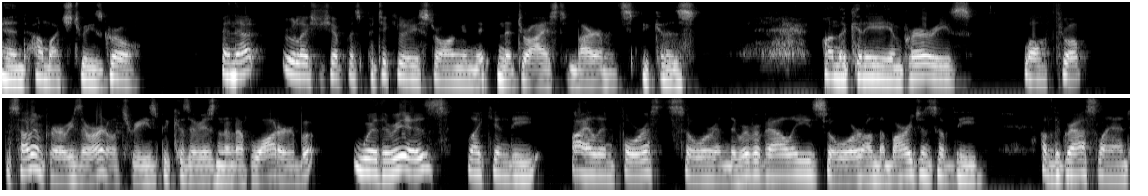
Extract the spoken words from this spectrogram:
and how much trees grow. And that relationship was particularly strong in the, in the driest environments because on the Canadian prairies, well, throughout the southern prairies, there are no trees because there isn't enough water. But where there is, like in the island forests or in the river valleys or on the margins of the of the grassland,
